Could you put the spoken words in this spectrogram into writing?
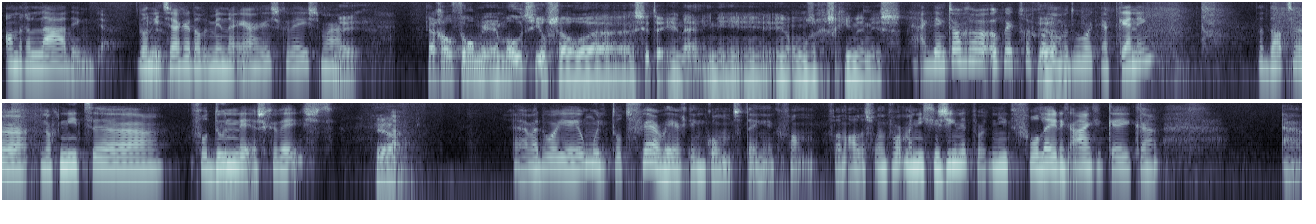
andere lading. Ja. Ik wil niet zeggen dat het minder erg is geweest, maar Nee. Ja, gewoon veel meer emotie of zo eh, zit erin, hè? In, in, in onze geschiedenis. ja, ik denk toch dat we ook weer terugkomen Ja. op het woord erkenning. Dat dat er nog niet eh, voldoende is geweest. Ja. Ja. Eh, waardoor je heel moeilijk tot verwerking komt, denk ik, van, van alles. Want het wordt maar niet gezien, het wordt niet volledig aangekeken. Ja,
